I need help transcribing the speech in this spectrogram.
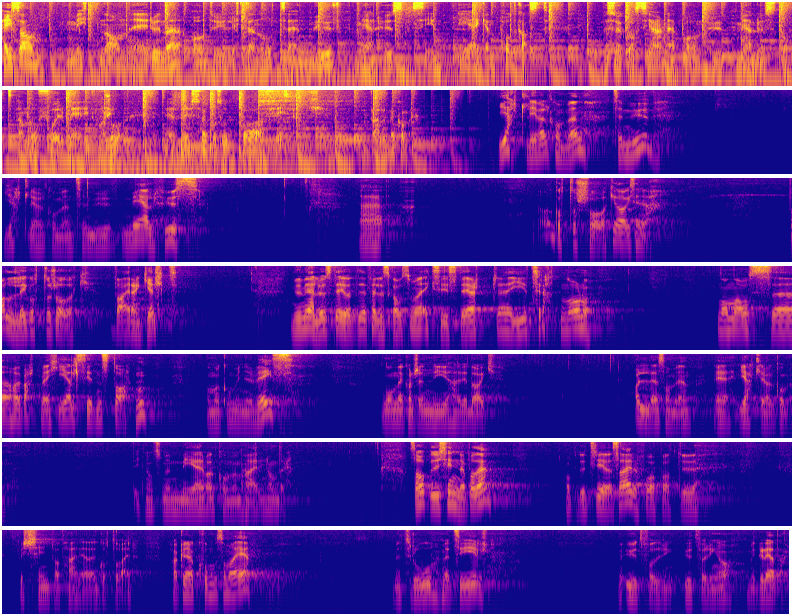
Hei sann, mitt navn er Rune, og du lytter nå til Move Melhus sin egen podkast. Besøk oss gjerne på movemelhus.no for mer informasjon, eller søk oss opp på Facebook. Vel bekomme. Hjertelig velkommen til Move. Hjertelig velkommen til Move Melhus. Eh, godt å se dere i dag, kjenner jeg. Veldig godt å se dere, hver enkelt. Mumeløs er jo et fellesskap som har eksistert eh, i 13 år nå. Noen av oss eh, har vært med helt siden starten. Noen har kommet underveis. Noen er kanskje ny her i dag. Alle sammen er hjertelig velkommen. Det er ikke noen som er mer velkommen her enn andre. Så jeg håper du kjenner på det. Håper du trives her. Håper at du får kjenne på at her er det godt å være. Her kan jeg komme som jeg er. Med tro, med tvil, med utfordring, utfordringer, med glede.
